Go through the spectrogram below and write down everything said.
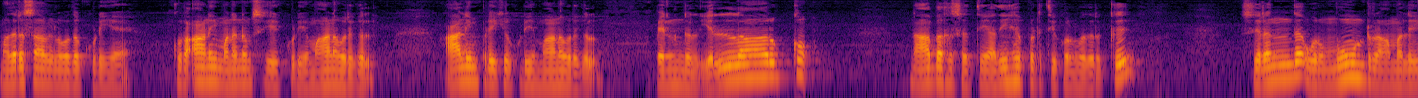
மதரசாவில் ஓதக்கூடிய குரானை மனநம் செய்யக்கூடிய மாணவர்கள் ஆலிம் படிக்கக்கூடிய மாணவர்கள் பெண்கள் எல்லாருக்கும் ஞாபக சக்தியை அதிகப்படுத்தி கொள்வதற்கு சிறந்த ஒரு மூன்று அமலை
